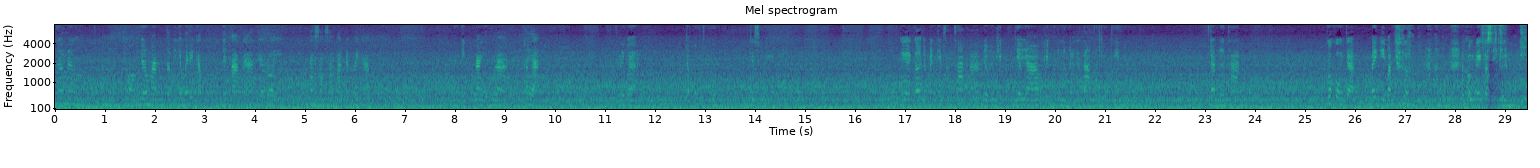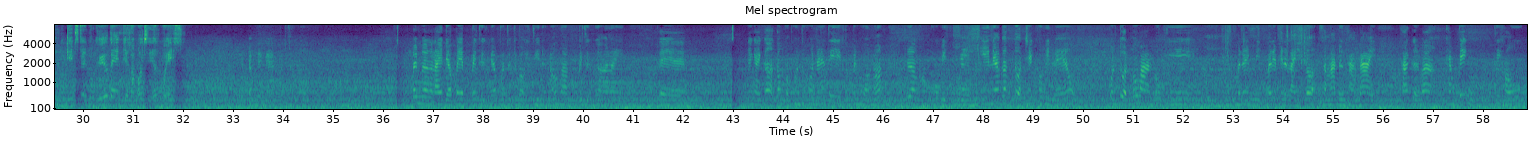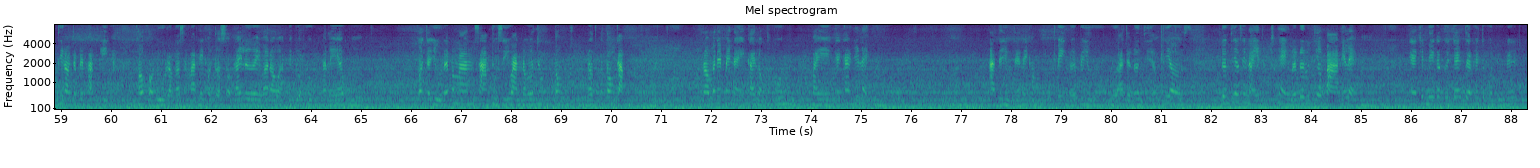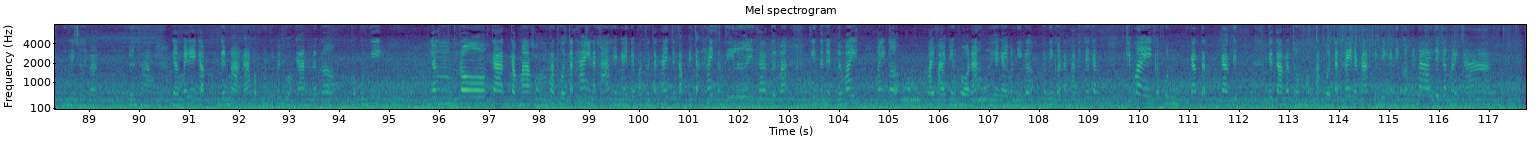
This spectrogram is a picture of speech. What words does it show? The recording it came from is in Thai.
เมืองหนึ่งของเยอรมันตอนนี้ยังไม่ได้กลับเดนมาร์กนะ เดี๋ยวรออีกสักสองสามวันแล้วค่อยกลับเด็กๆนั่งอยู่ข้างหน้าข้างหลังเรียกว่าจะบอกทุกคนที่สวยยังไงก็จะเป็นคลิปสั้นๆนะ เดี๋ยวเป็นคลิปยาวๆคลิปอื่นๆเนี่ยจะตามลงอีกทีนึงการเดินทางก็คงจะไม่กี่วัน ก็คงได้กลับคืน Ingen genstand på kørebanen bliver rapporteret på AC. แป๊บหนึ่งนะไปเมืองอะไร เดี๋ยวไปไปถึงเดี๋ยวพอจะบอกอีกทีหนึ่งเนาะว่าไปถึงเมืองอะไร แต่ยังไงก็ต้องขอบคุณทุกคนนะที่เป็นห่วงเนาะเรื่องของโควิดไงเมื่อกี้เนี่ยก็ตรวจเช็คโควิดแล้ว ผลตรวจเมื่อวานโอเคอืมไม่ได้มีไม่ได้เป็นอะไรก็สามารถเดินทางได้ ถ้าเกิดว่าแคมปิ้ง ที่เขาที่เราจะไปพักอีกเขาขอดูเราก็สามารถให้เขาตรวจสอบได้เลยว่าเราอะไปตรวจโควิดมาแล้วก็จะอยู่ได้ประมาณ3-4ถึงสวันเราก็ต้องต้องเราก็ต้องกลับ เราไม่ได้ไปไหนไกลหรอกทุกคนไปใกล้ๆนี่แหละอาจจะอยู่แต่ในแคมปิ้งหรือไปอยู่หรืออาจจะเดินเที่ยวเที่ยว เดินเที่ยวที่ไหนทุกแห่งหรือเดินเที่ยวป่านี่แหละ คลิปนี้ก็คือแจ้งเตือนให้ทุกคนรู้ด้ทุกคนเฉยๆว่าเดินทาง ยังไม่ได้กลับเดนมาร์กนะ ขอบคุณที่เป็นห่วงกัน แล้วก็ขอบคุณที่ยังรอการกลับมาของพาทัวร์จัดให้นะคะยังไงเดี๋ยวพาทัวร์จัดให้จะกลับไปจัดให้ทันทีเลย ถ้าเกิดว่าอินเทอร์เน็ตหรือไม่ไม่ก็ Wi-Fi เพียงพอนะ หรือยังไงวันนี้ก็แค่นี้ก่อนนะคะเดี๋ยวเจอกันคลิปใหม่ขอบคุณการตัดการติด ติดตามรับชมของพาทัวร์จัดให้นะคะ คลิปนี้แค่นี้ก่อน บ๊ายบาย เจอกันใหม่จ้า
